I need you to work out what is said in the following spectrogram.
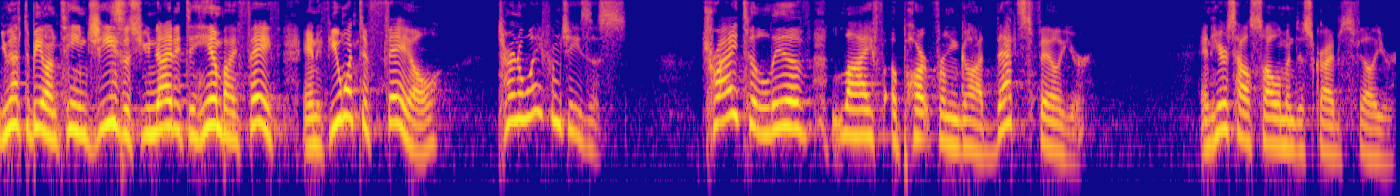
You have to be on team Jesus, united to Him by faith. And if you want to fail, turn away from Jesus. Try to live life apart from God. That's failure. And here's how Solomon describes failure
